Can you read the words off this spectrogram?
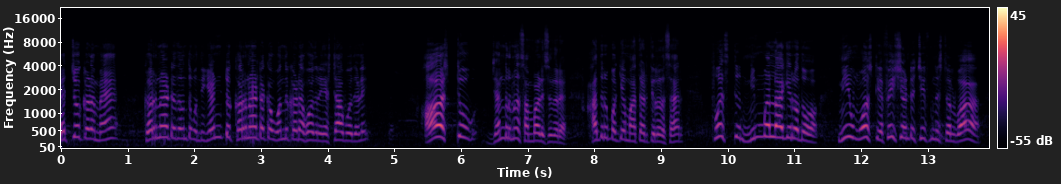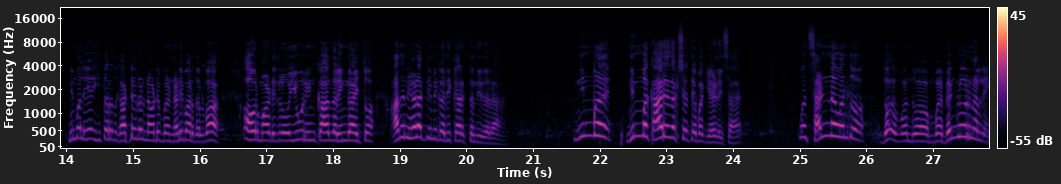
ಹೆಚ್ಚು ಕಡಿಮೆ ಕರ್ನಾಟಕದಂತ ಒಂದು ಎಂಟು ಕರ್ನಾಟಕ ಒಂದು ಕಡೆ ಹೋದರೆ ಎಷ್ಟಾಗ್ಬೋದು ಹೇಳಿ? ಅಷ್ಟು ಜನರನ್ನ ಸಂಭಾಳಿಸಿದ್ದಾರೆ. ಅದ್ರ ಬಗ್ಗೆ ಮಾತಾಡ್ತಿರಲ್ಲ ಸರ್. ಫಸ್ಟ್ ನಿಮ್ಮಲ್ಲಾಗಿರೋದು, ನೀವು ಮೋಸ್ಟ್ ಎಫಿಷಿಯಂಟ್ ಚೀಫ್ ಮಿನಿಸ್ಟರ್ ಅಲ್ವಾ? ನಿಮ್ಮಲ್ಲಿ ಈ ಥರದ ಘಟನೆಗಳು ನಡಿ ನಡಿಬಾರ್ದಲ್ವಾ? ಅವ್ರು ಮಾಡಿದ್ರು, ಇವ್ರು ಹಿಂಗೆ ಕಾಲದಲ್ಲಿ ಹಿಂಗಾಯಿತು ಅದನ್ನು ಹೇಳಕ್ಕೆ ನಿಮಗೆ ಅಧಿಕಾರಕ್ಕೆ ತಂದಿದ್ದಾರಾ? ನಿಮ್ಮ ನಿಮ್ಮ ಕಾರ್ಯದಕ್ಷತೆ ಬಗ್ಗೆ ಹೇಳಿ ಸರ್. ಒಂದು ಸಣ್ಣ ಒಂದು ಒಂದು ಬೆಂಗಳೂರಿನಲ್ಲಿ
